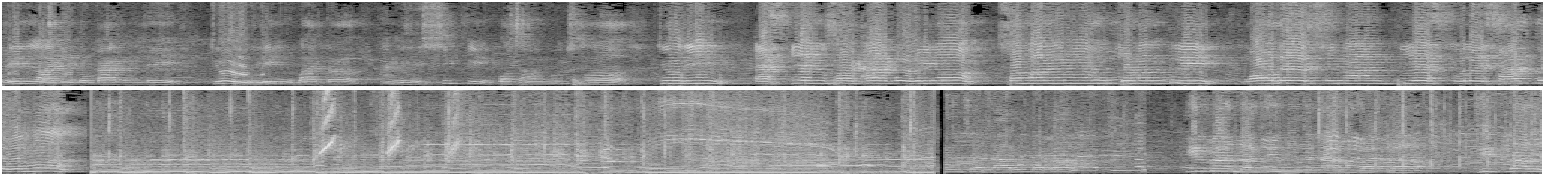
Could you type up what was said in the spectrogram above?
ऋण लागेको कारणले त्यो ऋणबाट हामीले सिक्किम बचाउनु छ। त्यो ऋण एसकेएम सरकारको होइन। सम्माननीय मुख्यमन्त्री महोदय श्रीमान पिएस कोले साथको होइन। तिलमान धर्ती हुन्छ जारुङबाट जितलाल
